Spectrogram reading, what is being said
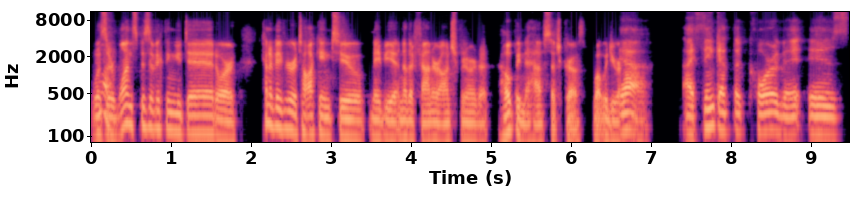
was yeah. there one specific thing you did, or kind of if you were talking to maybe another founder entrepreneur to, hoping to have such growth, what would you recommend? Yeah, I think at the core of it is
